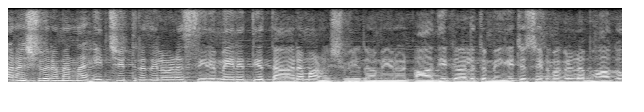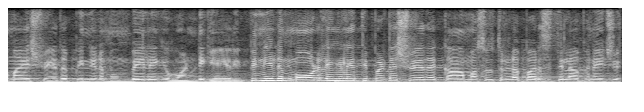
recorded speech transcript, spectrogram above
അനശ്വരം എന്ന ഹിറ്റ് ചിത്രത്തിലൂടെ സിനിമയിലെത്തിയ താരമാണ് ശ്വേത മേനോൻ. ആദ്യകാലത്ത് മികച്ച സിനിമകളുടെ ഭാഗമായ ശ്വേത പിന്നീട് മുംബൈയിലേക്ക് വണ്ടി കയറി. പിന്നീട് മോഡലിംഗിൽ എത്തിപ്പെട്ട ശ്വേത കാമസൂത്രയുടെ പരസ്യത്തിൽ അഭിനയിച്ചു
